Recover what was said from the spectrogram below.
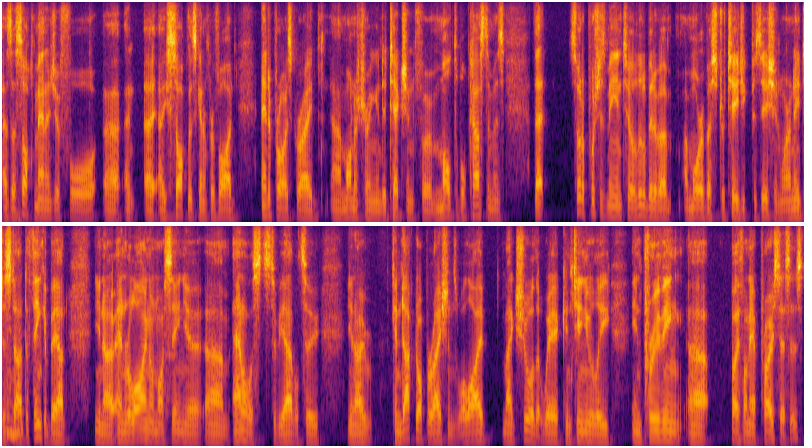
as a SOC manager for uh, an, a, a, SOC that's going to provide enterprise grade uh, monitoring and detection for multiple customers, sort of pushes me into a little bit of a, a, more of a strategic position where I need to start mm-hmm. to think about, you know, and relying on my senior um, analysts to be able to, you know, conduct operations while I make sure that we're continually improving uh, both on our processes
